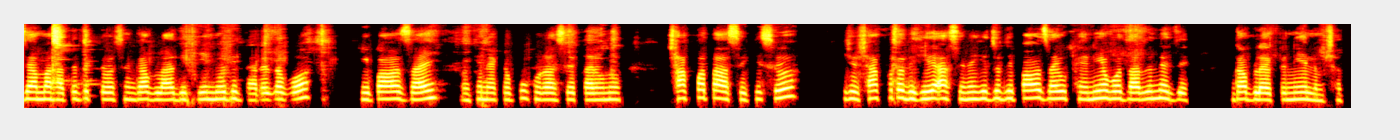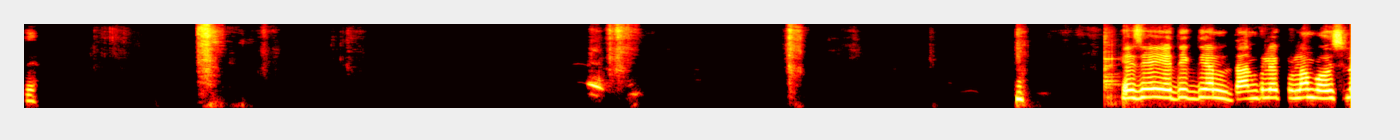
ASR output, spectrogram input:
যে আমার হাতে দেখতে পাচ্ছেন গাবলা, দেখি নদীর ধারে যাব, কি পাওয়া যায়? ওখানে একটা পুকুর আছে, তার অনু শাক পাতা আছে কিছু। কিছু শাক পাতা দেখি আছে নাকি, যদি পাওয়া যায় উঠে নিয়ে যাব, যার জন্য যে গাবলা একটা নিয়ে এলাম সাথে। এই যে এদিক দিয়ে ধানগুলো একটু লম্বা হয়েছিল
